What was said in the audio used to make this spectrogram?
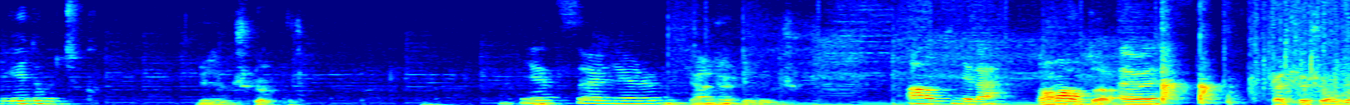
Yedi buçuk. 7,5 yoktur. Fiyatı söylüyorum. İmkanı yok 7,5. 6 lira. Tam 6. Evet. Kaç kaç oldu?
